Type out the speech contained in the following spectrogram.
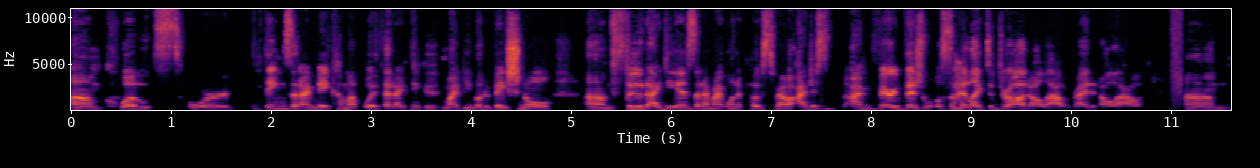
um, quotes or things that I may come up with that I think it might be motivational, um, food ideas that I might want to post about. I just, I'm very visual, so I like to draw it all out, write it all out. Um,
